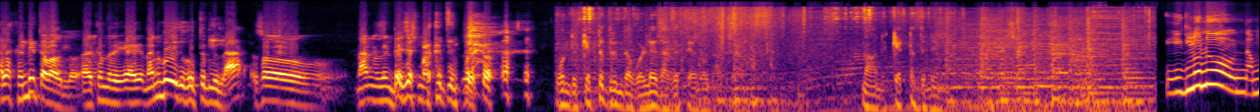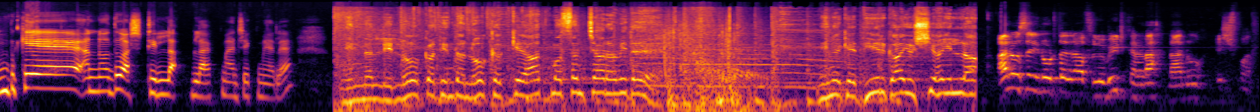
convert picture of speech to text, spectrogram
ಅಲ್ಲ ಖಂಡಿತವಾಗ್ಲು. ಯಾಕಂದ್ರೆ ನನಗೂ ಇದು ಗೊತ್ತಿರ್ಲಿಲ್ಲ. ಸೊ ನಾನು ಅದನ್ನ ಡೈಜೆಸ್ಟ್ ಮಾಡ್ಕೊತೀನಿ. ಒಂದು ಕೆಟ್ಟದ್ರಿಂದ ಒಳ್ಳೇದಾಗುತ್ತೆ ಅನ್ನೋದಾದ್ರೆ ನಾನು ಕೆಟ್ಟದನ್ನೇ ಮಾಡ್ತೀನಿ. ಈಗ್ಲೂ ನಂಬಿಕೆ ಅನ್ನೋದು ಅಷ್ಟಿಲ್ಲ ಬ್ಲ್ಯಾಕ್ ಮ್ಯಾಜಿಕ್ ಮೇಲೆ. ನಿನ್ನಲ್ಲಿ ಲೋಕದಿಂದ ಲೋಕಕ್ಕೆ ಆತ್ಮ ಸಂಚಾರವಿದೆ ನಿನಗೆ ದೀರ್ಘಾಯುಷ್ಯ ಇಲ್ಲ. ಹಲೋ ಸರಿ ನೋಡ್ತಾ ಇದ್ದೀರಾ ಫುಲ್ ಬೀಟ್ ಕನ್ನಡ ನಾನು ಯಶ್ವಂತ್.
